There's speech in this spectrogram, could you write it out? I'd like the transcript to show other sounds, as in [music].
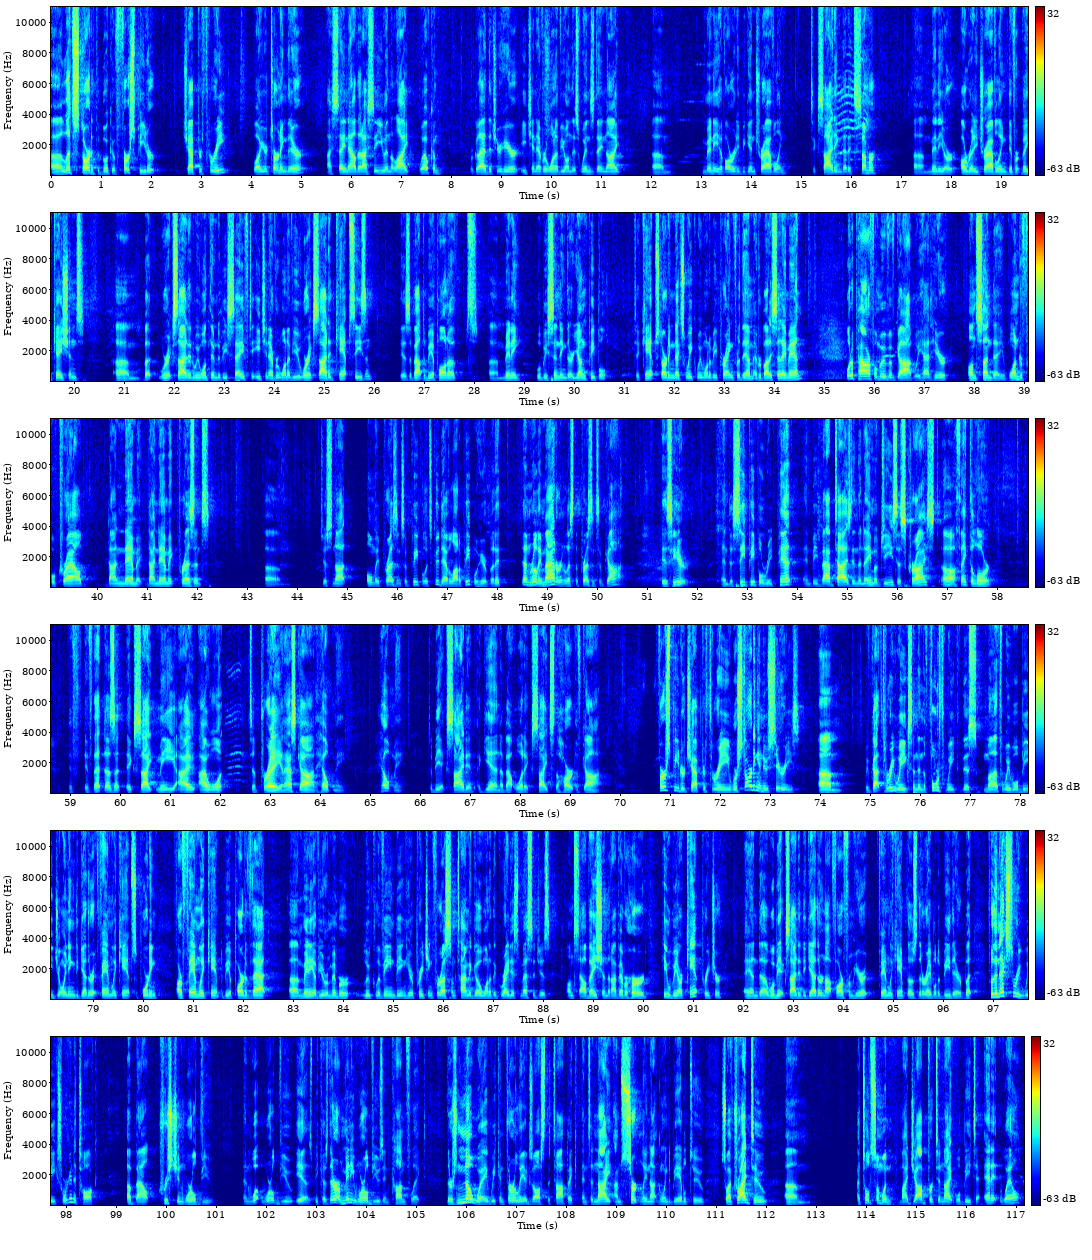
Uh, let's start at the book of 1 Peter, chapter 3. While you're turning there, I say now that I see you in the light, welcome. We're glad that you're here, each and every one of you, on this Wednesday night. Um, many have already begun traveling. It's exciting that it's summer. Um, many are already traveling, different vacations. Um, but we're excited. We want them to be safe to each and every one of you. We're excited. Camp season is about to be upon us. Uh, many will be sending their young people to camp starting next week. We want to be praying for them. Everybody said amen. amen. What a powerful move of God we had here on Sunday. Wonderful crowd, dynamic, dynamic presence. Um, just not only presence of people. It's good to have a lot of people here, but it doesn't really matter unless the presence of God is here. And to see people repent and be baptized in the name of Jesus Christ, oh, thank the Lord. If, if that doesn't excite me, I, I want to pray and ask God, help me, help me to be excited again about what excites the heart of God. 1 Peter chapter 3, we're starting a new series. Um, we've got three weeks, and then the fourth week this month, we will be joining together at family camp, supporting our family camp to be a part of that. Uh, many of you remember Luke Levine being here preaching for us some time ago, one of the greatest messages on salvation that I've ever heard. He will be our camp preacher, and uh, we'll be excited together, not far from here at family camp, those that are able to be there. But for the next three weeks, we're going to talk about Christian worldview and what worldview is, because there are many worldviews in conflict. There's no way we can thoroughly exhaust the topic, and tonight I'm certainly not going to be able to. So I've tried to, um, I told someone my job for tonight will be to edit well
